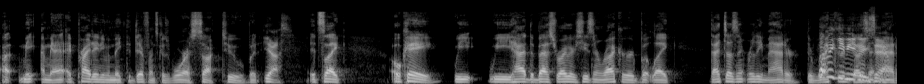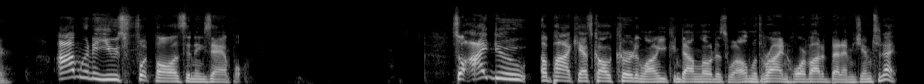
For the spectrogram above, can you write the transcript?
Uh, I mean, I probably didn't even make the difference because Nwora sucked too. But yes, it's like, okay, we we had the best regular season record, but like that doesn't really matter. The Let record doesn't matter. I'm going to use football as an example. So I do a podcast called Curd and Long. You can download as well with Ryan Horvat of BetMGM tonight.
